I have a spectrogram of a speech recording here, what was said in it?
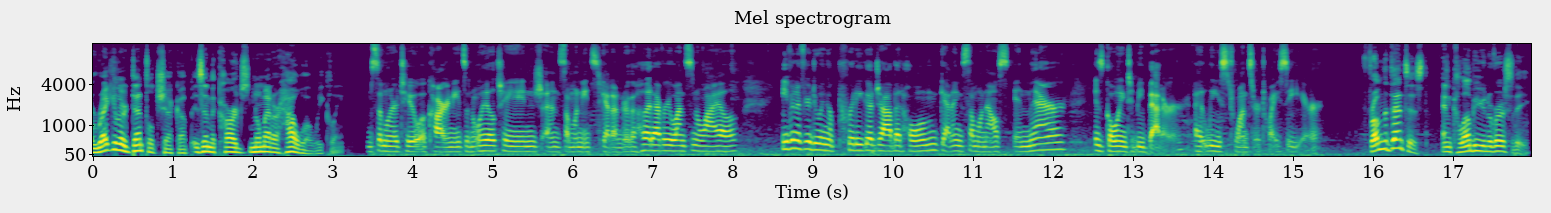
a regular dental checkup is in the cards no matter how well we clean. Similar to a car needs an oil change and someone needs to get under the hood every once in a while. Even if you're doing a pretty good job at home, getting someone else in there is going to be better at least once or twice a year. From the dentist and Columbia University,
